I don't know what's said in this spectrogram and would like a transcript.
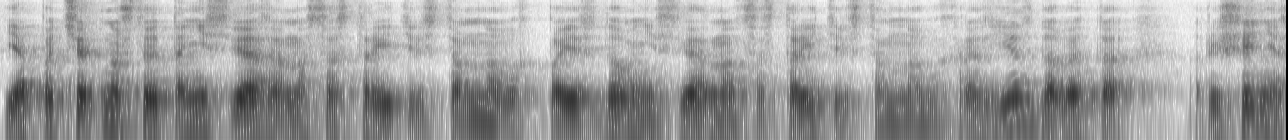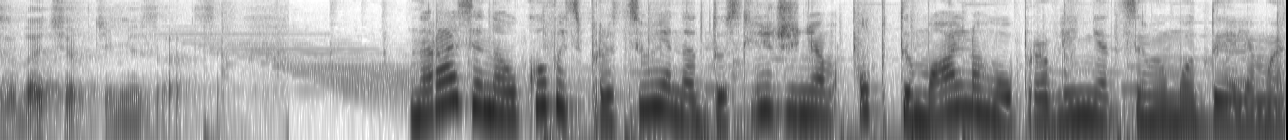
Я подчеркну, что это не связано со строительством новых поездов, не связано со строительством новых разъездов, это решение задачи оптимизации. Наразі науковець працює над дослідженням оптимального управління цими моделями.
